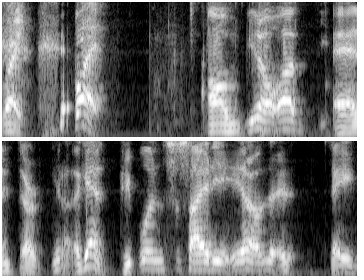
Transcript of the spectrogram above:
right, but um, you know, uh, and they're you know, again, people in society, you know, they.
